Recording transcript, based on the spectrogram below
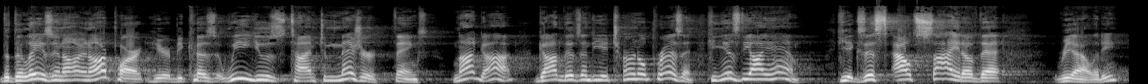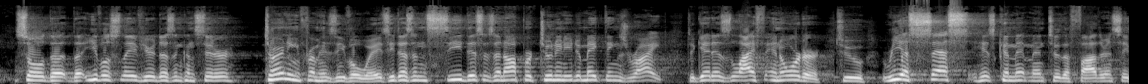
The delay is in our, in our part here because we use time to measure things, not God. God lives in the eternal present. He is the I am. He exists outside of that reality. So the, the evil slave here doesn't consider turning from his evil ways. He doesn't see this as an opportunity to make things right, to get his life in order, to reassess his commitment to the Father and say,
